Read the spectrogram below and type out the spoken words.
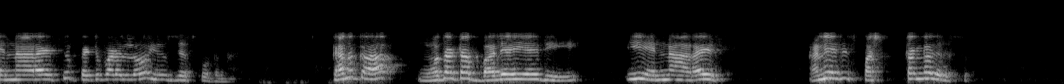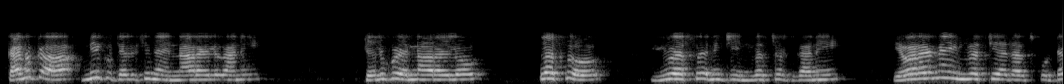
ఎన్ఆర్ఐస్ పెట్టుబడుల్లో యూజ్ చేసుకుంటున్నారు. కనుక మొదట బలయ్యేది ఈ ఎన్ఆర్ఐస్. అనేది స్పష్టంగా తెలుస్తుంది. కనుక మీకు తెలిసిన ఎన్ఆర్ఐలు కానీ తెలుగు ఎన్ఆర్ఐలు ప్లస్ యుఎస్ఏ నుంచి ఇన్వెస్టర్స్ కానీ ఎవరైనా ఇన్వెస్ట్ చేయదలుచుకుంటే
